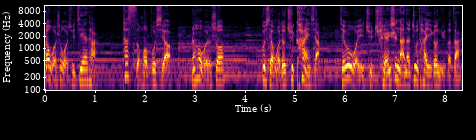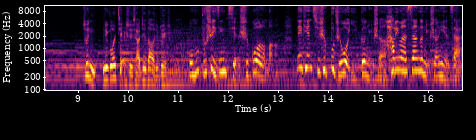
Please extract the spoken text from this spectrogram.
然后我说我去接他，他死活不行。然后我就说不行，我就去看一下。结果我一去，全是男的，就他一个女的在。所以你你给我解释一下，这到底为什么呢？我们不是已经解释过了吗？那天其实不止我一个女生，还有另外三个女生也在。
